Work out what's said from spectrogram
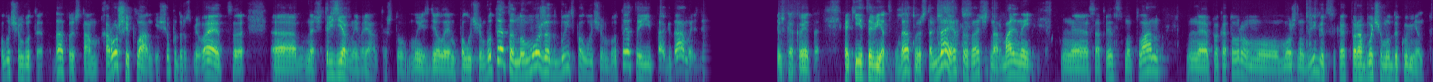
получим вот это. Да? То есть там хороший план еще подразумевает э, э, значит, резервные варианты, что мы сделаем, получим вот это, но может быть получим вот это, и тогда мы сделаем какие-то ветви, да, то есть тогда это значит нормальный, э, соответственно, план, по которому можно двигаться как по рабочему документу.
